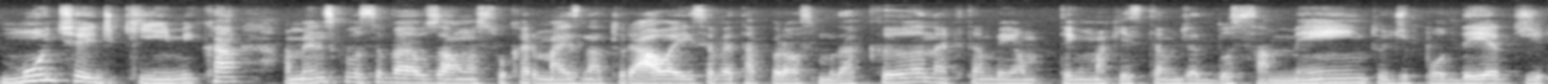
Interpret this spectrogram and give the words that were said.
muito cheio de química, a menos que você vai usar um açúcar mais natural, aí você vai estar próximo da cana, que também é tem uma questão de adoçamento, de poder de,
